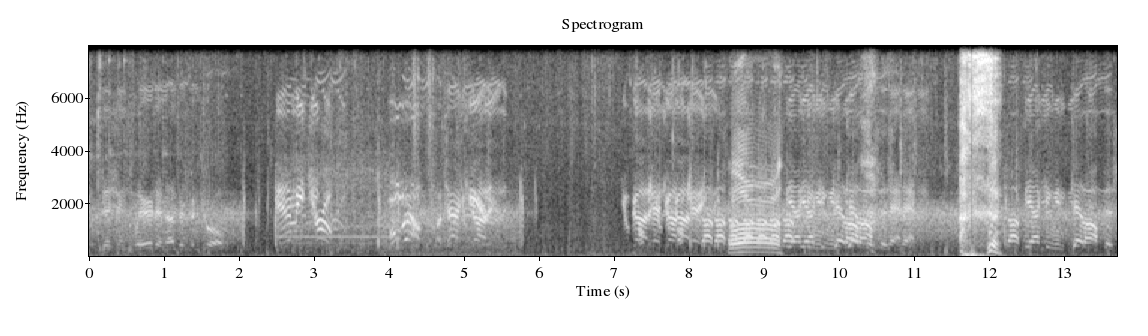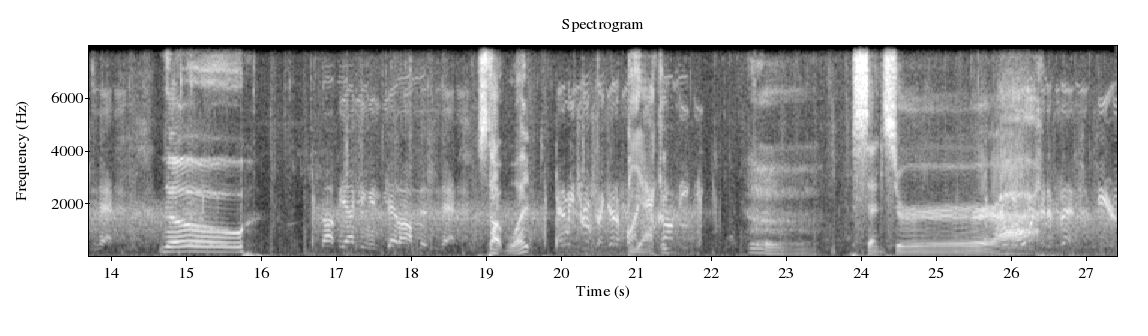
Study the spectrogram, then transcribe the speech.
Position cleared and under control. Enemy troops! Move out! Attack got it! You got it, you got it. Stop, stop, Oh. stop, stop the acting and get off this net. Stop the acting and get off this net. No! Stop acting and get off this net. Stop what? Enemy troops identified. Yakking? Sensor. Over Ah. to defense. Here.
